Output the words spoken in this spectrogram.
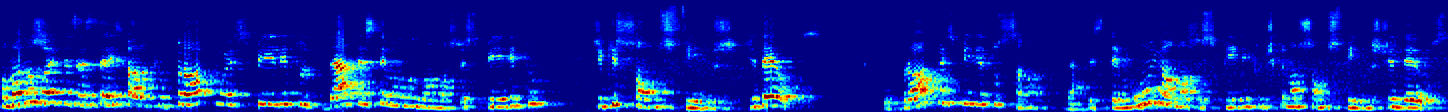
Romanos 8, 16 fala que o próprio Espírito dá testemunho ao nosso espírito de que somos filhos de Deus. O próprio Espírito Santo dá testemunho ao nosso espírito de que nós somos filhos de Deus.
